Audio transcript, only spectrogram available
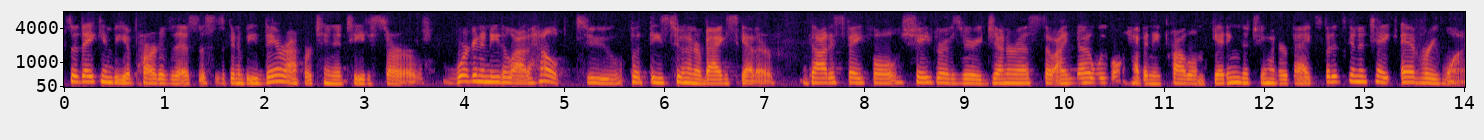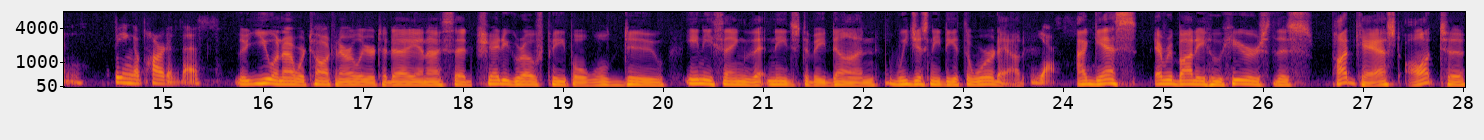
so they can be a part of this. This is going to be their opportunity to serve. We're going to need need a lot of help to put these 200 bags together. God is faithful. Shady Grove is very generous. So I know we won't have any problem getting the 200 bags, but it's going to take everyone being a part of this. You and I were talking earlier today, and I said Shady Grove people will do anything that needs to be done. We just need to get the word out. Yes. I guess everybody who hears this podcast ought to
